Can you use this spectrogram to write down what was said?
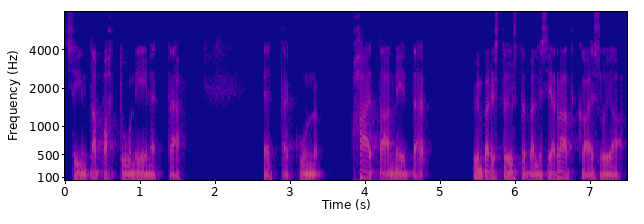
siinä tapahtuu niin, että, että kun haetaan niitä ympäristöystävällisiä ratkaisuja,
